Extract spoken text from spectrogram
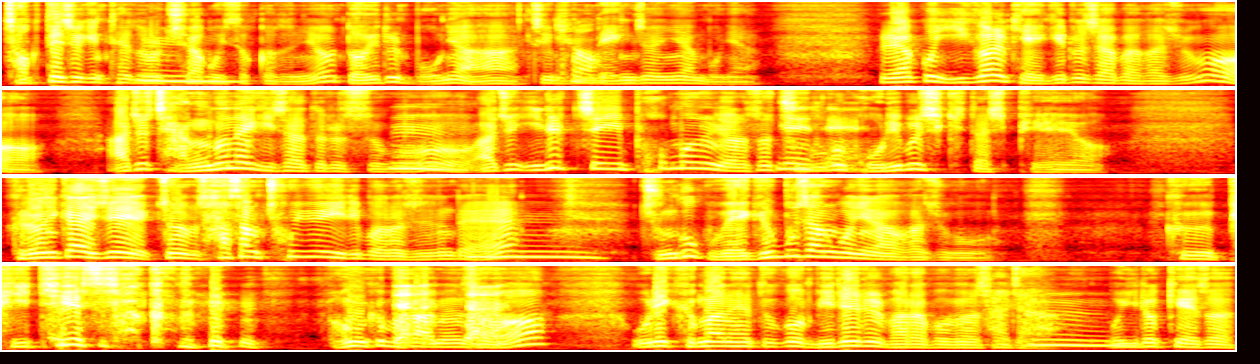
적대적인 태도를 음. 취하고 있었거든요. 너희들 뭐냐 지금 그렇죠. 냉전이냐 뭐냐. 그래갖고 이걸 계기로 잡아가지고 아주 장문의 기사들을 쓰고 아주 일제히 포문을 열어서 중국을 음. 네네. 고립을 시키다시피 해요. 그러니까 이제 좀 사상 초유의 일이 벌어지는데 음. 중국 외교부 장관이 나와가지고 그 BTS 사건을 언급을 하면서 우리 그만해두고 미래를 바라보며 살자. 음. 뭐 이렇게 해서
